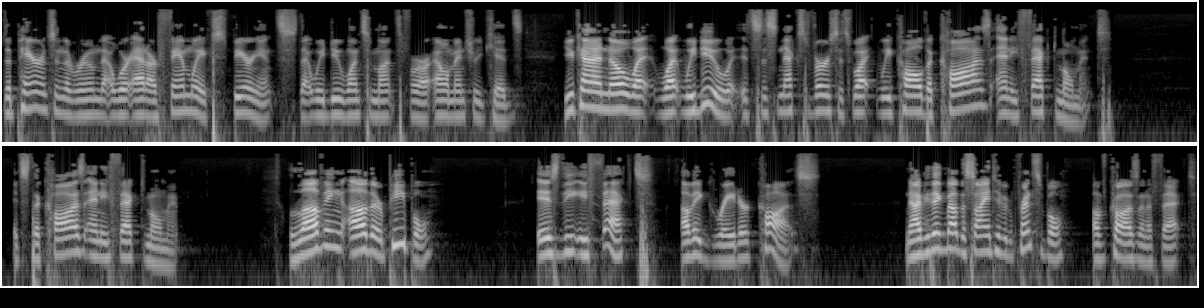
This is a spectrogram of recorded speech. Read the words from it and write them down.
the parents in the room that were at our family experience that we do once a month for our elementary kids, you kind of know what, what we do. It's this next verse. It's what we call the cause and effect moment. It's the cause and effect moment. Loving other people is the effect of a greater cause. Now, if you think about the scientific principle of cause and effect,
